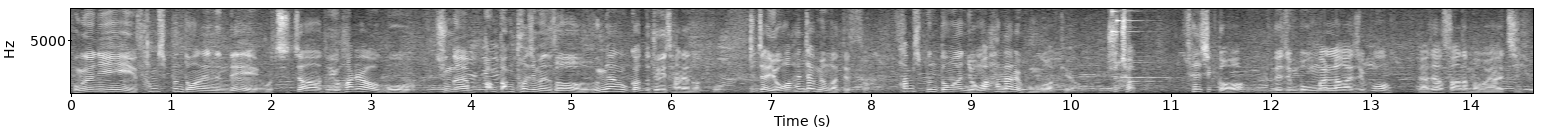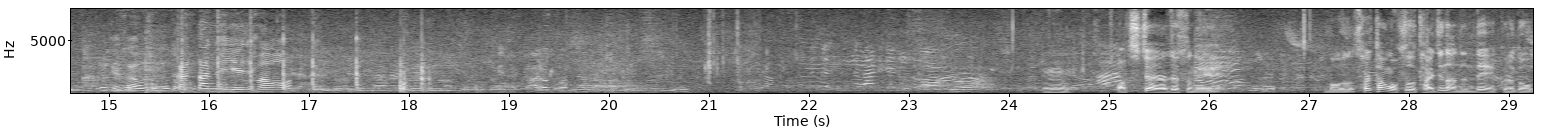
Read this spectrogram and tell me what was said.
공연이 30분 동안 했는데 어, 진짜 되게 화려하고 중간에 빵빵 터지면서 음향 효과도 되게 잘 해놨고. 진짜 영화 한 장면 같았어. 30분 동안 영화 하나를 본 것 같아요. 추천. 3시 거. 근데 지금 목 말라가지고 야자수 하나 먹어야지. 이렇게 가고도 뭐 간단한 어. 음, 어 진짜 야자수네. 뭐 설탕 없어서 달진 않은데 그래도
